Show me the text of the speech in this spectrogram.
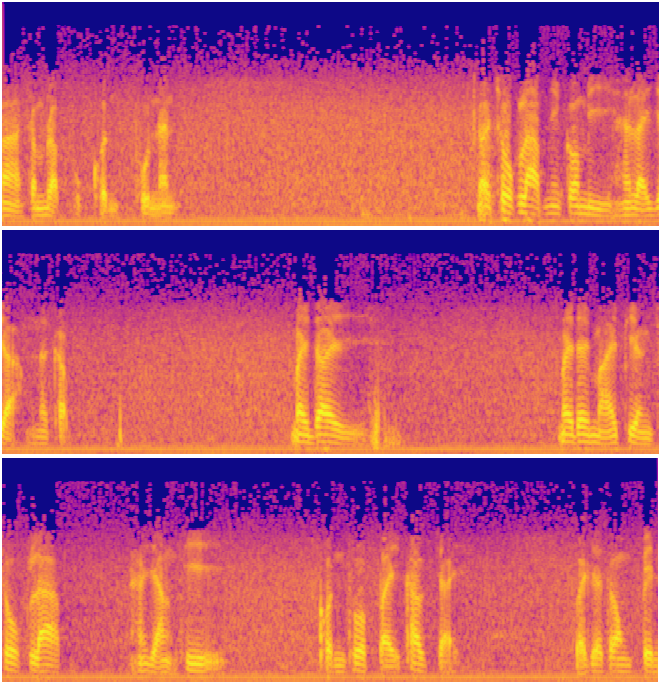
มาสำหรับบุคคลผู้นั้นและโชคลาภนี่ก็มีหลายอย่างนะครับ ไม่ได้ ไม่ได้หมายเพียงโชคลาภอย่างที่คนทั่วไปเข้าใจ ว่าจะต้องเป็น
